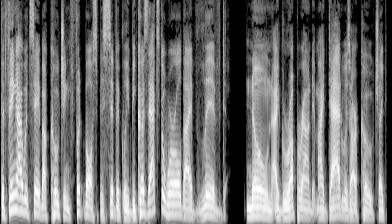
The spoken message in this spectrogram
The thing I would say about coaching football specifically, because that's the world I've lived, known, I grew up around it. My dad was our coach. Like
